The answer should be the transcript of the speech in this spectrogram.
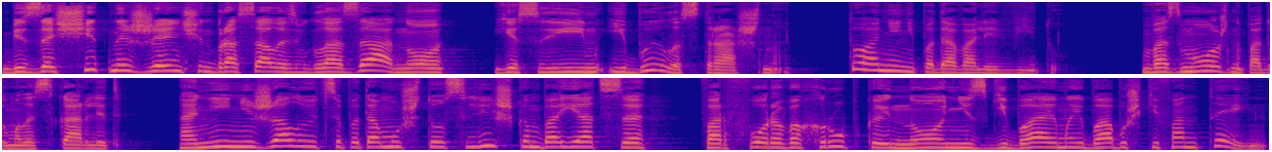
беззащитность женщин бросалась в глаза, но если им и было страшно, то они не подавали виду. Возможно, подумала Скарлетт, они не жалуются, потому что слишком боятся фарфорово-хрупкой, но несгибаемой бабушки Фонтейн.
